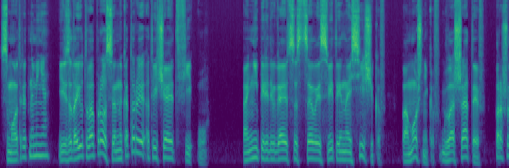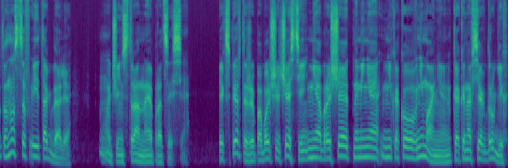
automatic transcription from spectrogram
смотрят на меня и задают вопросы, на которые отвечает ФИУ. Они передвигаются с целой свитой носильщиков, помощников, глашатаев, парашютоносцев и так далее. Очень странная процессия. Эксперты же по большей части не обращают на меня никакого внимания, как и на всех других,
